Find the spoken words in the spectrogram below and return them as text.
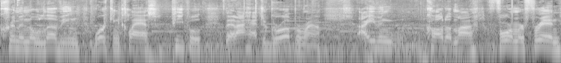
criminal loving working class people that I had to grow up around. I even called up my former friend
